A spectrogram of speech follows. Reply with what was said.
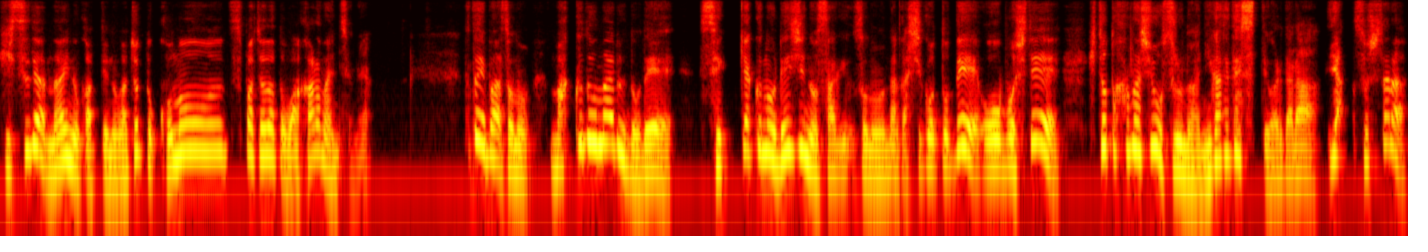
必須ではないのかっていうのが、ちょっとこのスパチャだとわからないんですよね。例えば、その、マクドナルドで、接客のレジの作業、そのなんか仕事で応募して、人と話をするのは苦手ですって言われたら、いや、そしたら、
